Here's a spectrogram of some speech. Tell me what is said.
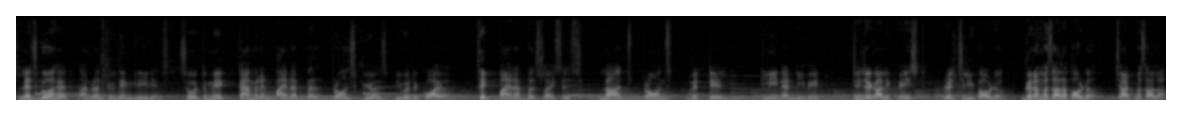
So let's go ahead and run through the ingredients. So to make tamarind pineapple prawn skewers, we would require thick pineapple slices, large prawns with tail, clean and deveined, ginger garlic paste, red chili powder, garam masala powder, chaat masala,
